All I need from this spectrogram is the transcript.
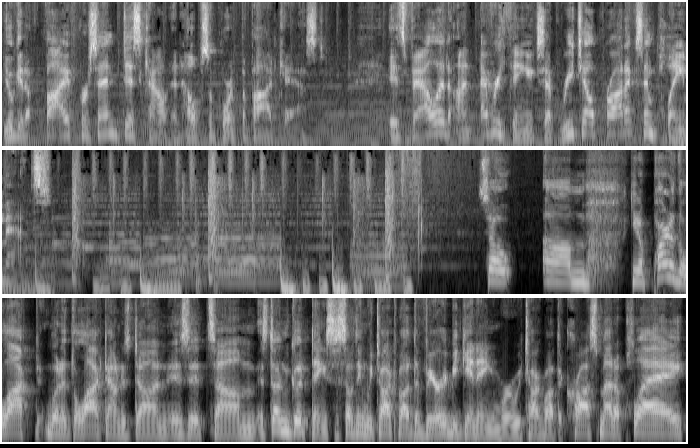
you'll get a 5% discount and help support the podcast. It's valid on everything except retail products and playmats. So, um, you know, part of the lock, what the lockdown has done is it's um, it's done good things. It's something we talked about at the very beginning, where we talk about the cross meta play.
